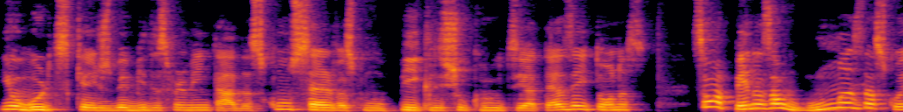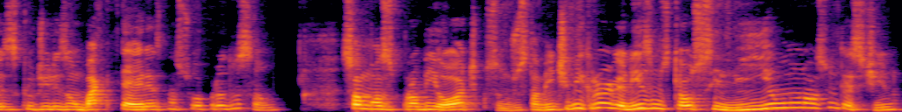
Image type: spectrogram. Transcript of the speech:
Iogurtes, queijos, bebidas fermentadas, conservas como picles, chucrutes e até azeitonas são apenas algumas das coisas que utilizam bactérias na sua produção. Os famosos probióticos são justamente micro-organismos que auxiliam no nosso intestino.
